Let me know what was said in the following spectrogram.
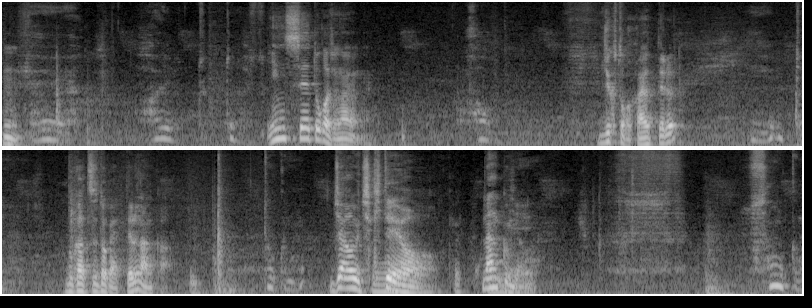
うん。へえはいちょっとです。陰性とかじゃないよね。は塾とか通ってる？えー言ってない部活とかやってる？なんか。特に。じゃあうち来てよ。何組？三組。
